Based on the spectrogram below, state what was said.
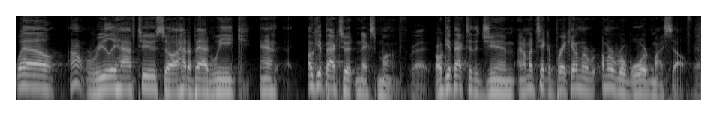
well, I don't really have to. So I had a bad week. I'll get back to it next month. Right. Or I'll get back to the gym and I'm going to take a break and I'm going to, I'm going to reward myself. You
